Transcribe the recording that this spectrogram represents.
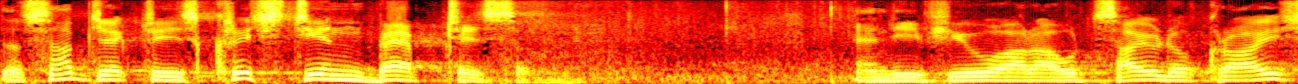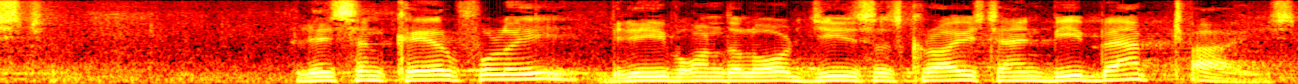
The subject is Christian baptism. And if you are outside of Christ, listen carefully, believe on the Lord Jesus Christ, and be baptized,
